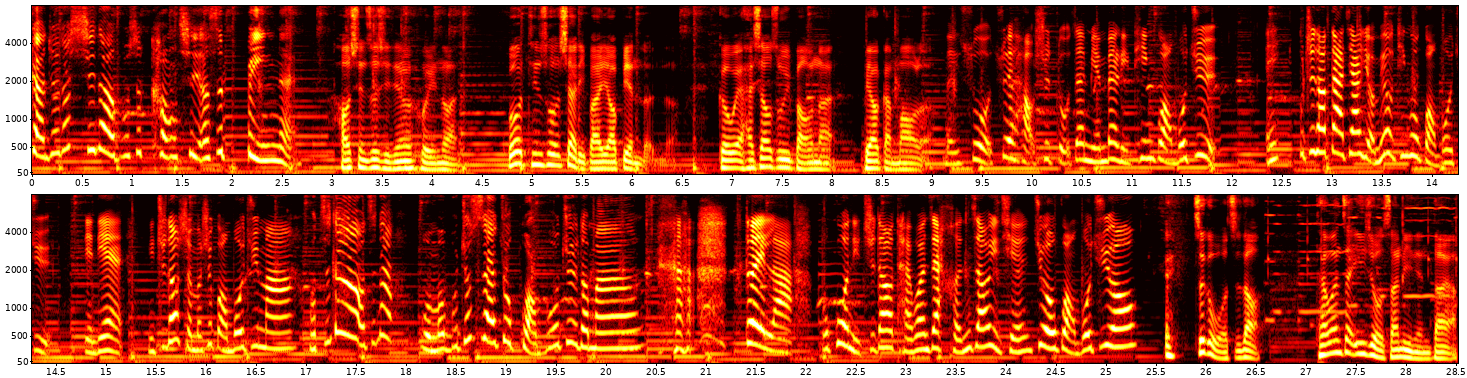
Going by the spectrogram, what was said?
感觉都吸到的不是空气，而是冰呢。好险这几天会回暖，不过听说下礼拜要变冷了，各位还是要注意保暖，不要感冒了。没错，最好是躲在棉被里听广播剧。哎，不知道大家有没有听过广播剧？点点，你知道什么是广播剧吗？我知道，我知道，我们不就是在做广播剧的吗？对啦，不过你知道台湾在很早以前就有广播剧哦。哎，这个我知道。台湾在一九三零年代啊，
